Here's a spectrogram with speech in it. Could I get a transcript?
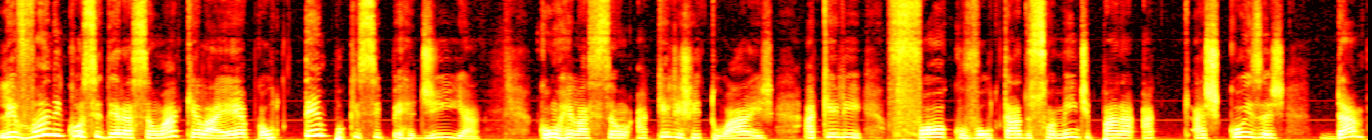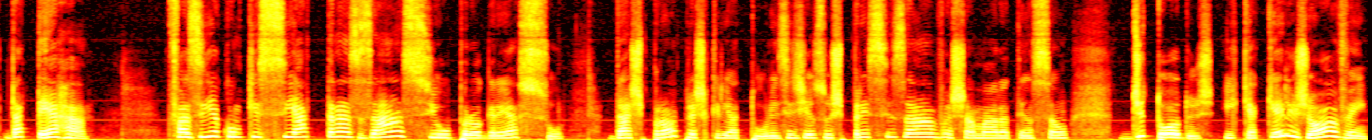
levando em consideração aquela época, o tempo que se perdia, com relação àqueles rituais, aquele foco voltado somente para a, as coisas da, da terra, fazia com que se atrasasse o progresso das próprias criaturas. E Jesus precisava chamar a atenção de todos e que aquele jovem,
